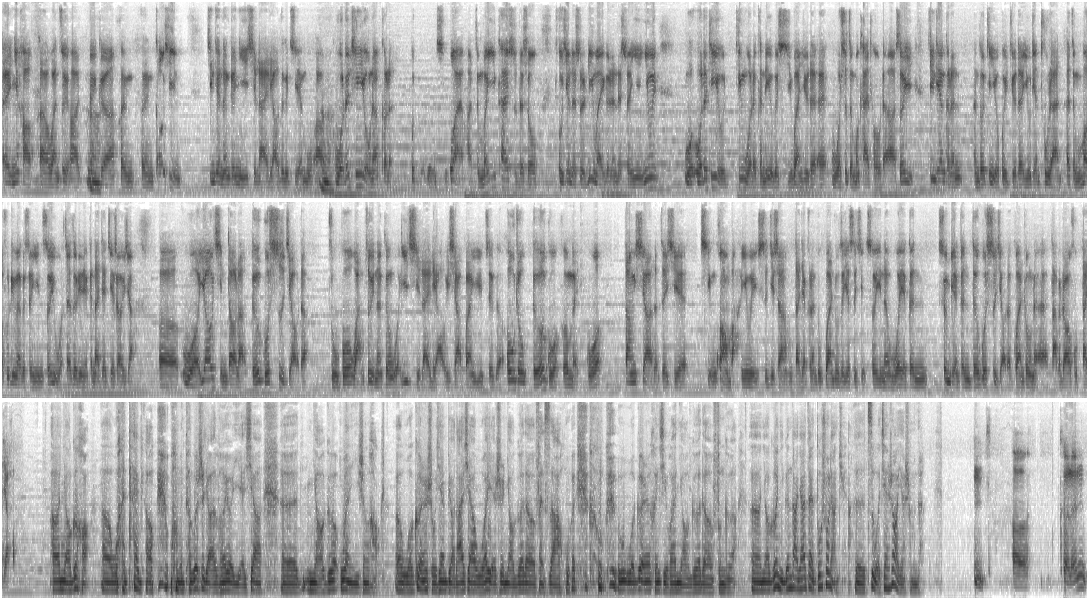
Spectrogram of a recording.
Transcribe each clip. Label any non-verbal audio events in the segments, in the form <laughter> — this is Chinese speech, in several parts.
哎，你好，呃，晚醉哈，那个很很高兴。今天能跟你一起来聊这个节目啊，我的听友呢可能会有点奇怪哈，怎么一开始的时候出现的是另外一个人的声音？因为我我的听友听我的肯定有个习惯，觉得哎我是怎么开头的啊？所以今天可能很多听友会觉得有点突然，哎怎么冒出另外一个声音？所以我在这里也跟大家介绍一下，呃，我邀请到了德国视角的主播晚醉呢，跟我一起来聊一下关于这个欧洲德国和美国。当下的这些情况吧，因为实际上大家可能都关注这些事情，所以呢，我也跟顺便跟德国视角的观众呢打个招呼，大家好。呃，鸟哥好，呃，<laughs> 我代表我们德国视角的朋友也向呃鸟哥问一声好。呃，我个人首先表达一下，我也是鸟哥的粉丝啊，<laughs> 我 <laughs> 我个人很喜欢鸟哥的风格。呃，鸟哥，你跟大家再多说两句，呃，自我介绍一下什么的。嗯，呃。可能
